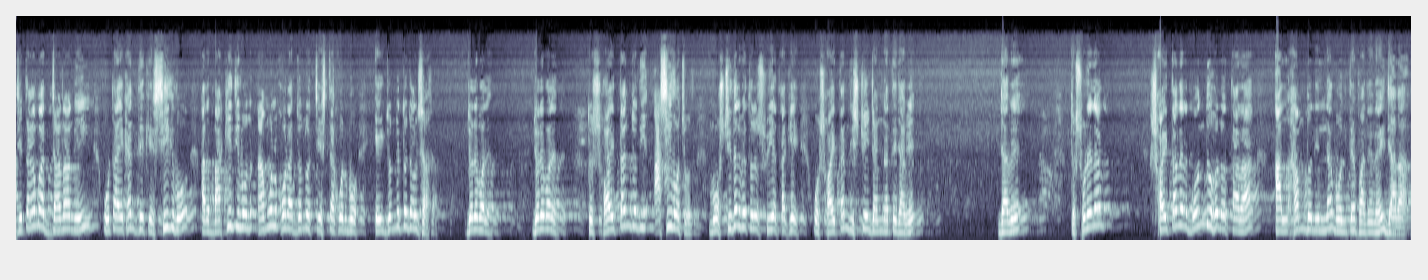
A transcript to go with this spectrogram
যেটা আমার জানা নেই, ওটা এখান থেকে শিখব আর বাকি জীবন আমল করার জন্য চেষ্টা করব। এই জন্য তো জলসা। জোরে বলেন। জোরে বলেন। তো শয়তান যদি আশি বছর মসজিদের ভেতরে শুয়ে থাকে, ও শয়তান নিশ্চয়ই জান্নাতে যাবে। যাবে। তো শুনে নেন শয়তানের বন্ধু হলো তারা আলহামদুলিল্লাহ বলতে পারে নাই যারা।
